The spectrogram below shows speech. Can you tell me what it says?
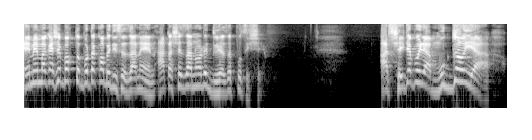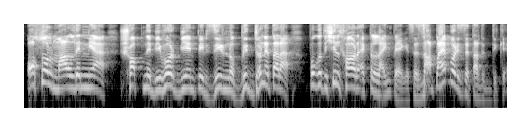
এম এম আকাশে বক্তব্যটা কবে দিছে জানেন? আঠাশে জানুয়ারি দুই হাজার পঁচিশে। আর সেইটা পইরা মুগ্ধ হইয়া অসল মালদের নিয়া স্বপ্নে বিভোর বিএনপির জীর্ণ বৃদ্ধ নেতারা প্রগতিশীল হওয়ার একটা লাইন পেয়ে গেছে। জাপায় পড়েছে তাদের দিকে।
